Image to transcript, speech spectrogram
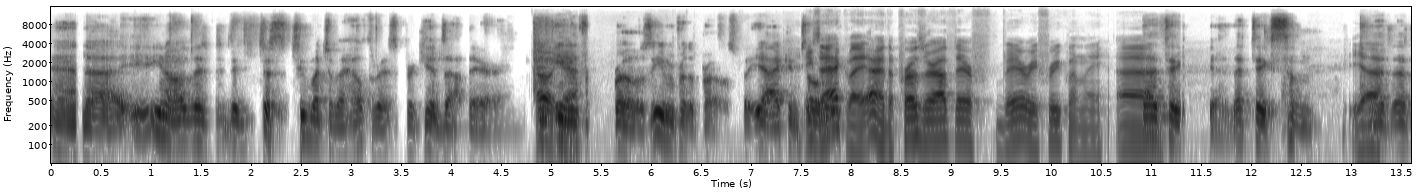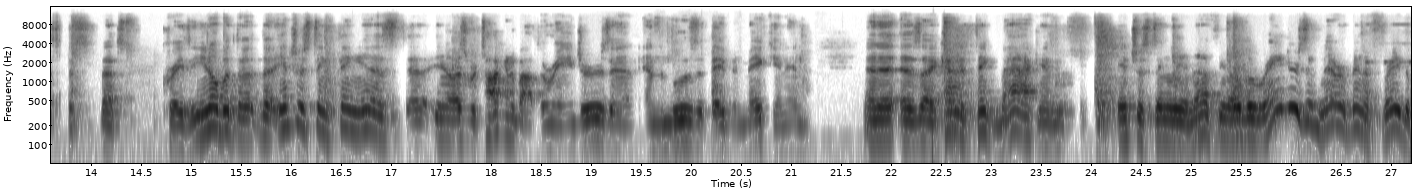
And, uh, you know, there's, there's just too much of a health risk for kids out there. And, Oh, even yeah. for pros, even for the pros. But yeah, I can totally. Exactly. Yeah, the pros are out there very frequently. Uh, That takes, yeah, that takes some, yeah. that, that's just, that's crazy. You know, but the, the interesting thing is, uh, you know, as we're talking about the Rangers and, and the moves that they've been making and, and as I kind of think back, and interestingly enough, you know, the Rangers have never been afraid to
